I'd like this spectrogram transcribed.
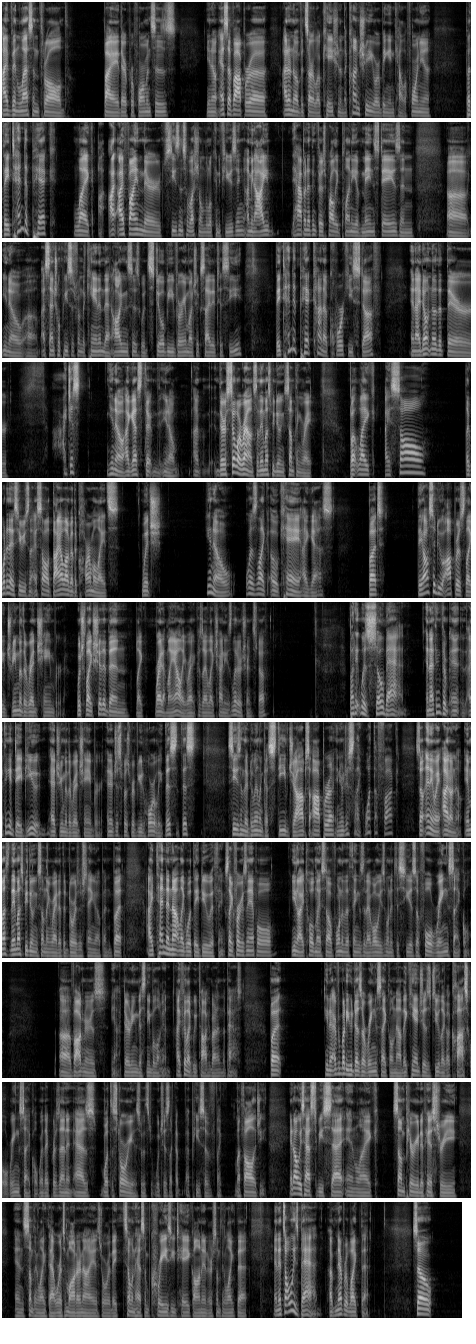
I've been less enthralled by their performances, you know, SF Opera, I don't know if it's our location in the country or being in California, but they tend to pick like I, I find their season selection a little confusing. I mean, I happen to think there's probably plenty of mainstays and uh, you know uh, essential pieces from the canon that audiences would still be very much excited to see. They tend to pick kind of quirky stuff, and I don't know that they're. I just, you know, I guess they're, you know, I, they're still around, so they must be doing something right. But like, I saw, like, what did I see recently? I saw Dialogue of the Carmelites which, you know, was like okay, I guess. But they also do operas like Dream of the Red Chamber, which like should have been like right up my alley, right? Because I like Chinese literature and stuff. But it was so bad, and I think the eh, I think it debuted at Dream of the Red Chamber, and it just was reviewed horribly. This this season they're doing like a Steve Jobs opera, and you're just like, what the fuck? So anyway, I don't know. It must they must be doing something right if the doors are staying open. But I tend to not like what they do with things. Like for example, you know, I told myself one of the things that I've always wanted to see is a full ring cycle. Uh, Wagner's, yeah, Der Ring des Nibelungen. I feel like we've talked about it in the past, but you know, everybody who does a ring cycle now, they can't just do like a classical ring cycle where they present it as what the story is, which is like a, a piece of like mythology. It always has to be set in like some period of history and something like that where it's modernized or they someone has some crazy take on it or something like that. And it's always bad. I've never liked that. So,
